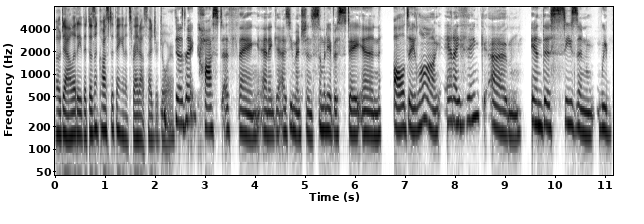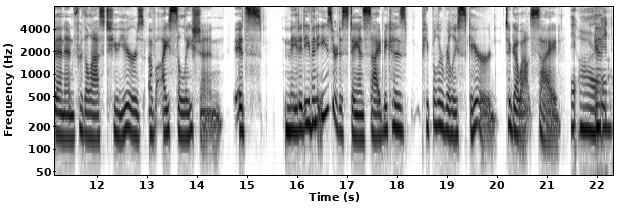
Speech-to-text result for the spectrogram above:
modality that doesn't cost a thing and it's right outside your door. It doesn't cost a thing. And again, as you mentioned, so many of us stay in all day long. And I think um, in this season we've been in for the last two years of isolation, it's made it even easier to stay inside because people are really scared to go outside. They are. And, and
